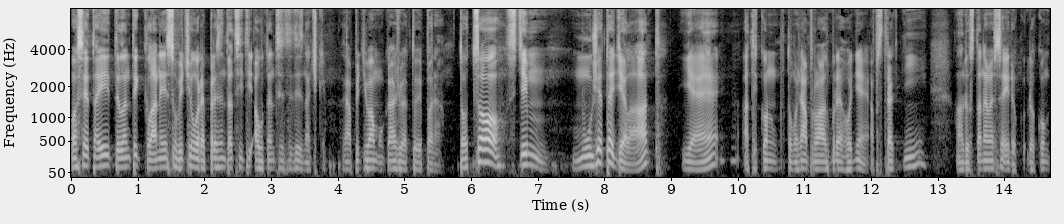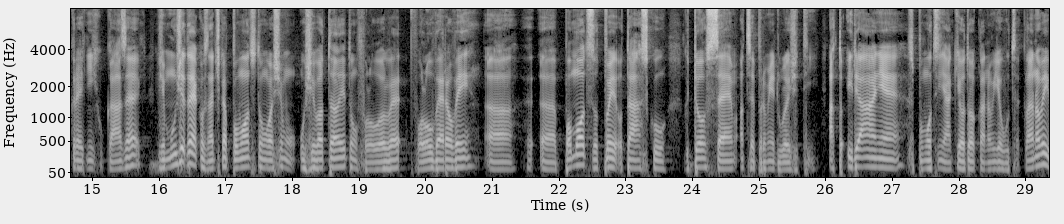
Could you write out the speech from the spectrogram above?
vlastně tady tyhle ty klany jsou většinou reprezentací té autenticity značky. Já vám ukážu, jak to vypadá. To, co s tím můžete dělat, je, a teď to možná pro vás bude hodně abstraktní, ale dostaneme se i do, do konkrétních ukázek, že můžete jako značka pomoct tomu vašemu uživateli, tomu follower, followerovi, uh, pomoct zodpovědět otázku, kdo jsem a co je pro mě důležitý. A to ideálně s pomocí nějakého toho klanového vůdce. Klanový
